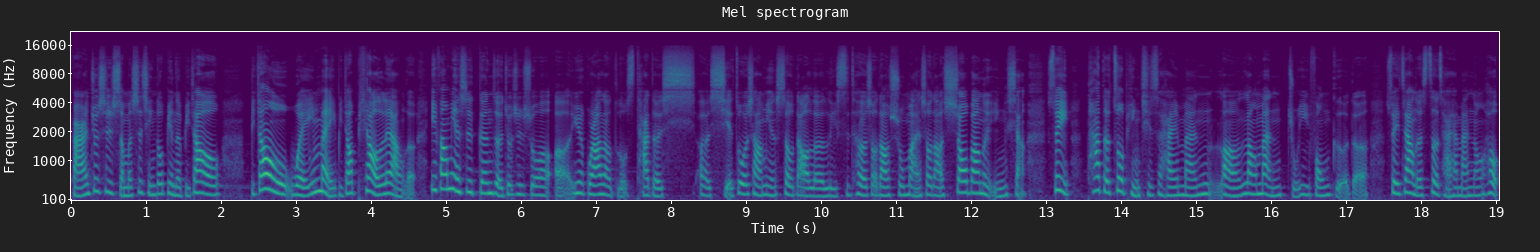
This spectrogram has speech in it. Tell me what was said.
反而就是什么事情都变得比较。比较唯美，比较漂亮了。一方面是跟着，就是说，呃，因为 Granados 他的呃写作上面受到了李斯特、受到舒曼、受到肖邦的影响，所以他的作品其实还蛮呃浪漫主义风格的，所以这样的色彩还蛮浓厚。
